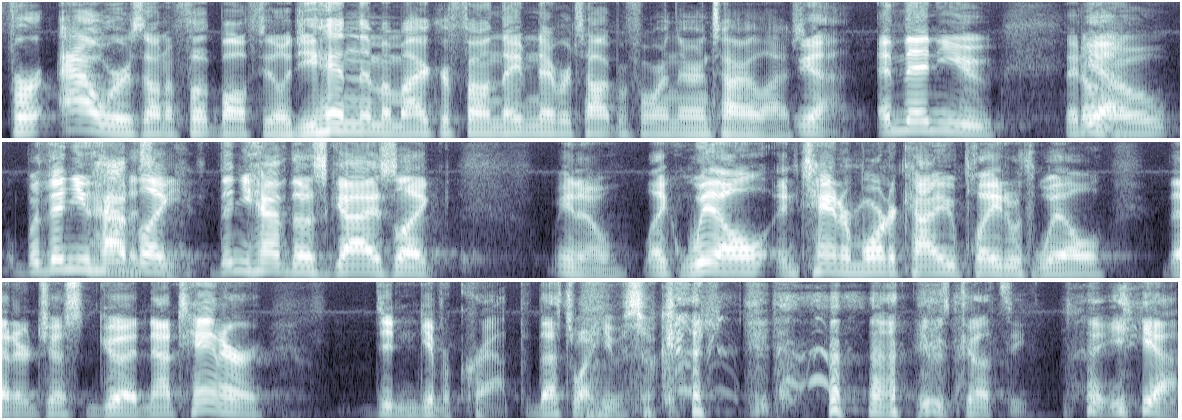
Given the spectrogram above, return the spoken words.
for hours on a football field. You hand them a microphone, they've never talked before in their entire lives. yeah and then you They don't yeah. know but then you have like speak. then you have those guys like you know like Will and Tanner Mordecai who played with Will that are just good now Tanner didn't give a crap that's why he was so good He was gutsy. yeah.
